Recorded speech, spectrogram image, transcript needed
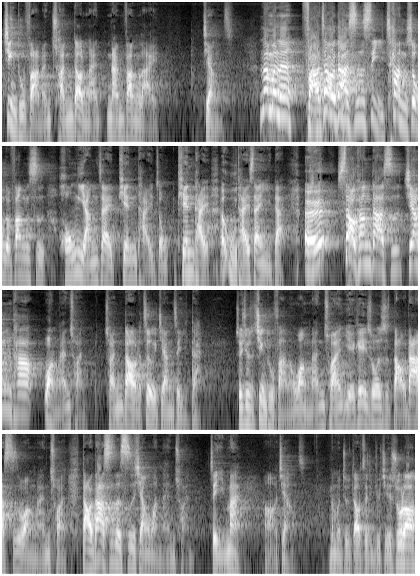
净土法门传到南南方来，这样子。那么呢，法照大师是以唱诵的方式弘扬在天台中、天台呃五台山一带，而少康大师将它往南传，传到了浙江这一带，所以就是净土法门往南传，也可以说是导大师往南传，导大师的思想往南传这一脉啊，这样子。那么就到这里就结束了。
